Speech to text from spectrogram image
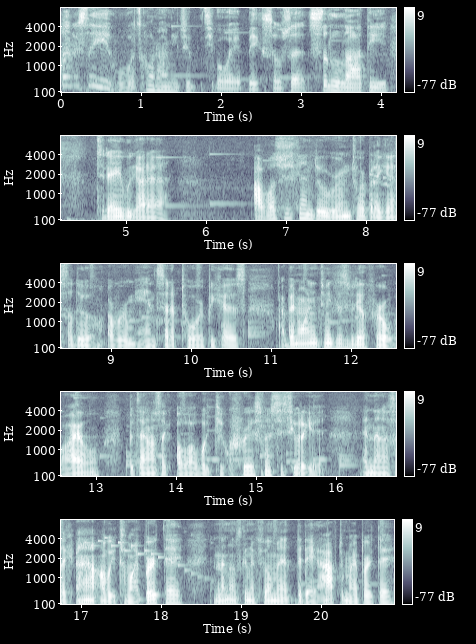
Honestly, what's going on YouTube? It's your boy Big Sosa Slothy. Today we got a. I was just gonna do a room tour, but I guess I'll do a room and setup tour because I've been wanting to make this video for a while. But then I was like, oh, I'll wait till Christmas to see what I get. And then I was like, ah, I'll wait till my birthday. And then I was gonna film it the day after my birthday.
